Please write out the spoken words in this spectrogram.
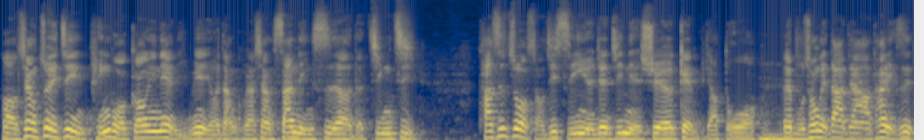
哦，像最近苹果供应链里面有一档股票，像三零四二的经济。它是做手机石英元件，今年 share gain 比较多。嗯，补充给大家啊，它也是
